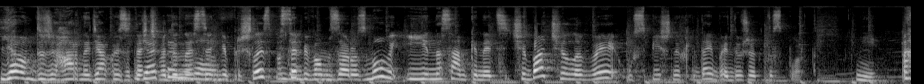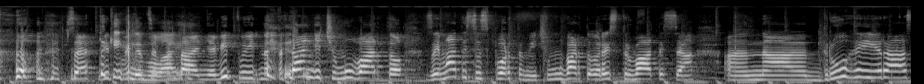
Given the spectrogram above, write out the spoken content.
Я вам дуже гарно дякую за те, що ви до нас вам. сьогодні прийшли. Спасибі Дякую. вам за розмову. І на сам кінець, чи бачили ви успішних людей байдужих до спорту? Ні. Це відповідь на це питання. Відповідь на питання, чому варто займатися спортом і чому варто реєструватися е, на другий раз,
